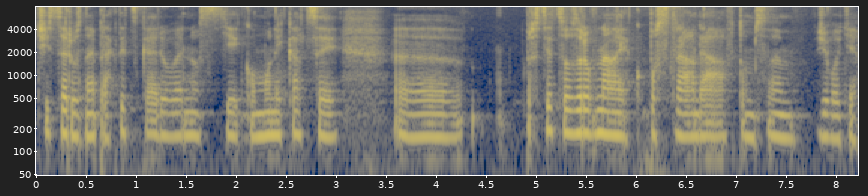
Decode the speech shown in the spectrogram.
číst se různé praktické dovednosti, komunikaci, eh, prostě co zrovna jako postrádá v tom svém životě.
